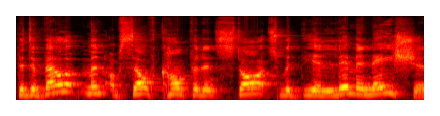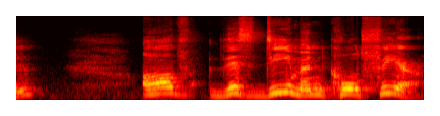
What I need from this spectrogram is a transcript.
The development of self-confidence starts with the elimination of this demon called fear,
